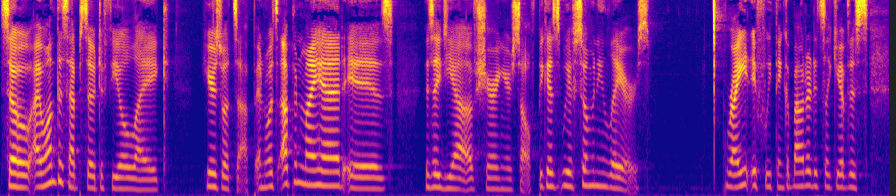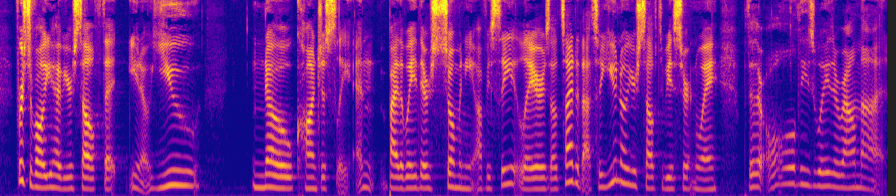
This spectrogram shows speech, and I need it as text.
so I want this episode to feel like, here's what's up. And what's up in my head is this idea of sharing yourself because we have so many layers, right? If we think about it, it's like you have this, first of all, you have yourself that, you know, you know consciously. And by the way, there's so many obviously layers outside of that. So you know yourself to be a certain way, but there are all these ways around that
